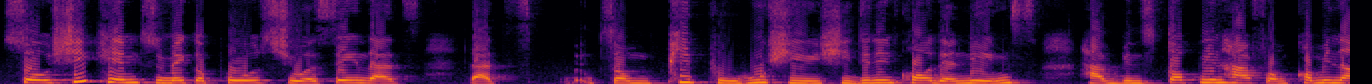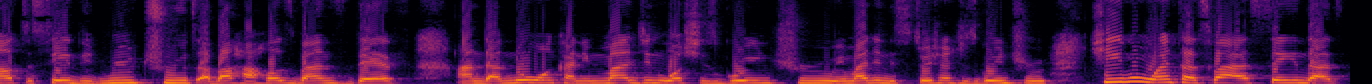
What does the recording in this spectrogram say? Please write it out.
So she came to make a post. She was saying that that some people who she she didn't call their names have been stopping her from coming out to say the real truth about her husband's death and that no one can imagine what she's going through imagine the situation she's going through. She even went as far as saying that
